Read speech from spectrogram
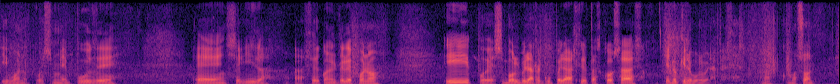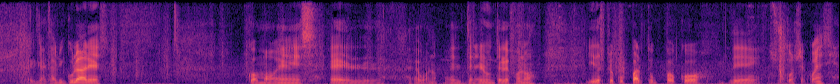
Y, bueno, pues me pude eh, enseguida hacer con el teléfono y pues volver a recuperar ciertas cosas que no quiero volver a perder, ¿no? como son el jack de auriculares, como es el, eh, bueno, el tener un teléfono y despreocuparte un poco de sus consecuencias.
